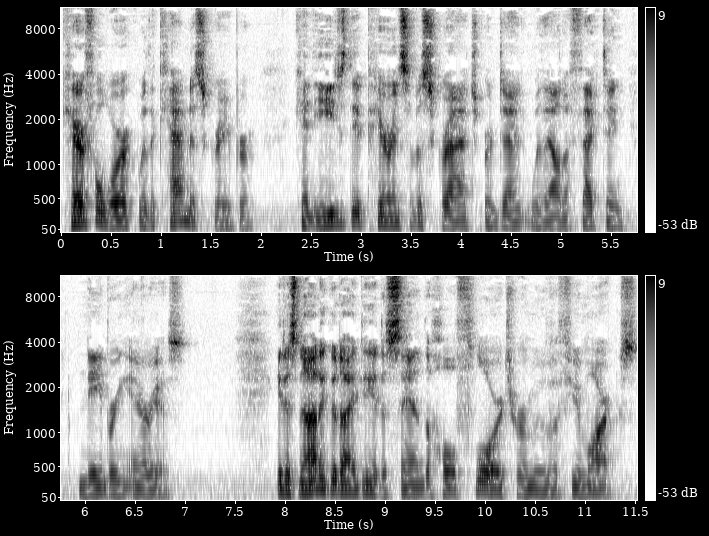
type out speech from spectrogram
Careful work with a cabinet scraper can ease the appearance of a scratch or dent without affecting neighboring areas. It is not a good idea to sand the whole floor to remove a few marks.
